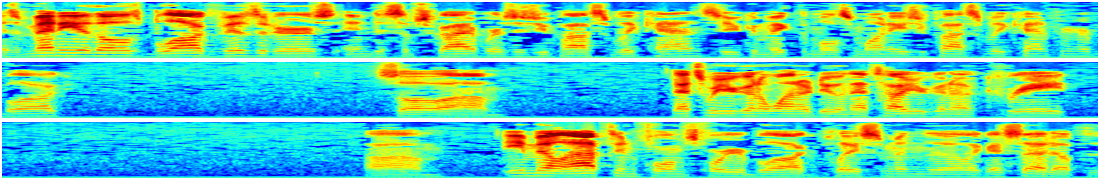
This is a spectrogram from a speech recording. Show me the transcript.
as many of those blog visitors into subscribers as you possibly can so you can make the most money as you possibly can from your blog. So um, that's what you're going to want to do, and that's how you're going to create email opt-in forms for your blog. Place them in the, like I said, up the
